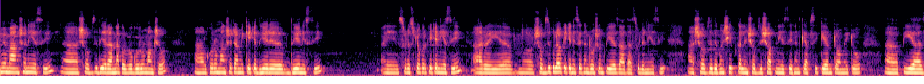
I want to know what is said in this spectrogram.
আমি মাংস নিয়েছি সবজি দিয়ে রান্না করব, গরুর মাংস। আর গরুর মাংসটা আমি কেটে ধুয়ে ধুয়ে নিচ্ছি। এই ছোটো ছোটো করে কেটে নিয়েছি। আর এই সবজিগুলোও কেটে নিয়েছি। এখানে রসুন, পেঁয়াজ, আদা চুলে নিয়েছি। আর সবজি দেখুন, শীতকালীন সবজি সব নিয়েছি। এখানে ক্যাপসিকাম, টমেটো পেঁয়াজ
